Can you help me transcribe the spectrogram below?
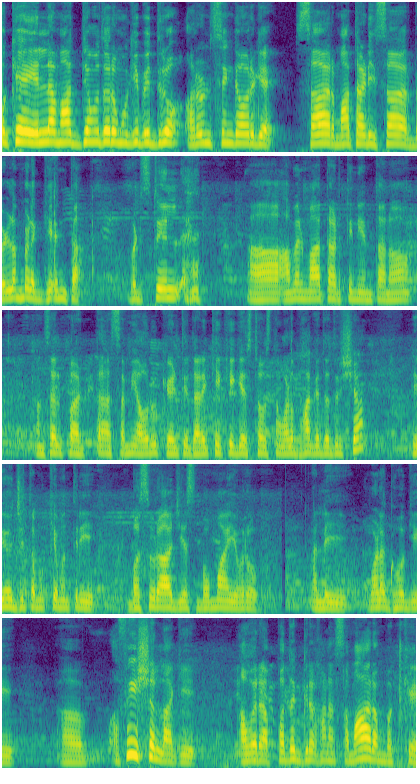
Okay, ಎಲ್ಲ ಮಾಧ್ಯಮದವರು ಮುಗಿಬಿದ್ರು. ಅರುಣ್ ಸಿಂಗ್ ಅವ್ರಿಗೆ. ಸರ್, ಮಾತಾಡಿ ಸರ್, ಬೆಳ್ಳಂ ಬೆಳಗ್ಗೆ ಅಂತ. ಬಟ್ ಸ್ಟಿಲ್ ಆಮೇಲೆ ಮಾತಾಡ್ತೀನಿ ಅಂತಾನೋ? ಒಂದು ಸ್ವಲ್ಪ ಸಮಯ ಅವರು ಕೇಳ್ತಿದ್ದಾರೆ. ಕೆ ಕೆ ಗೆಸ್ಟ್ ಹೌಸ್ನ ಒಳಭಾಗದ ದೃಶ್ಯ. ನಿಯೋಜಿತ ಮುಖ್ಯಮಂತ್ರಿ ಬಸವರಾಜ್ ಎಸ್. ಬೊಮ್ಮಾಯಿ ಅವರು ಅಲ್ಲಿ ಒಳಗೆ ಹೋಗಿ ಅಫಿಷಿಯಲ್ ಆಗಿ ಅವರ ಪದಗ್ರಹಣ ಸಮಾರಂಭಕ್ಕೆ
